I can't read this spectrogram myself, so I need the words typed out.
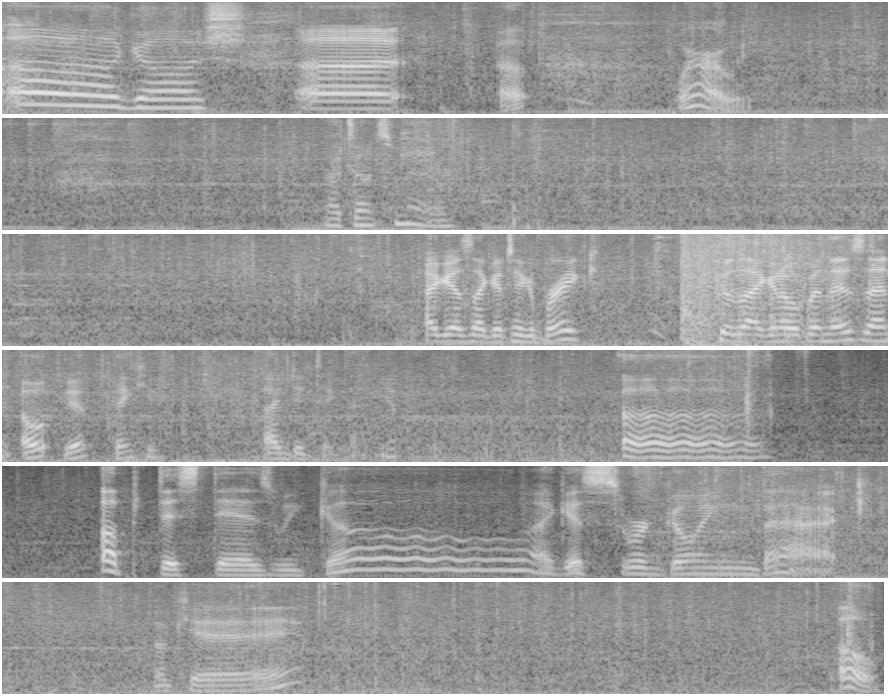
Oh gosh. Uh. Oh. Where are we? I don't know. I guess I could take a break because I can open this and oh yep. Thank you. I did take that. Yep. Uh. Up the stairs we go. I guess we're going back. Okay. Oh.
